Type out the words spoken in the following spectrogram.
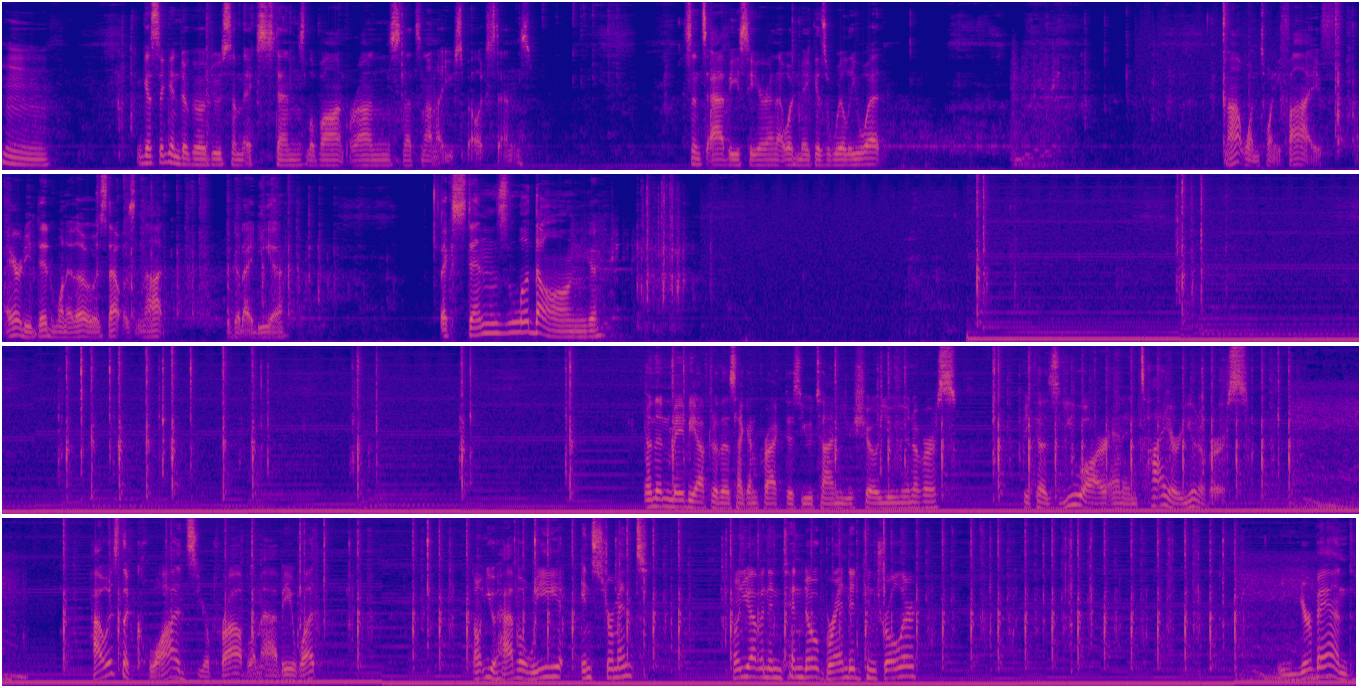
Hmm. I guess I can go do some extends Levant runs. That's not how you spell extends. Since Abby's here, and that would make his willy wet. Not 125. I already did one of those. That was not a good idea. Extends Ladong. And then maybe after this I can practice you time you show you universe. Because you are an entire universe. How is the quads your problem, Abby? What? Don't you have a Wii instrument? Don't you have a Nintendo branded controller? You're banned.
